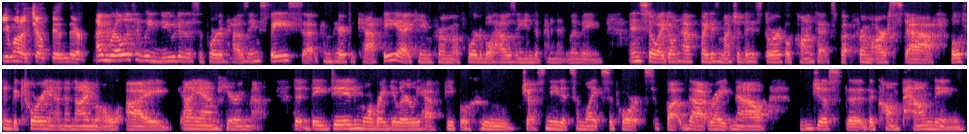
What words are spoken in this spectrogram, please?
you want to jump in there? I'm relatively new to the supportive housing space uh, compared to Kathy. I came from affordable housing, independent living. And so I don't have quite as much of the historical context, but from our staff, both in Victoria and Nanaimo, I I am hearing that that they did more regularly have people who just needed some light supports, but that right now, just the the compounding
